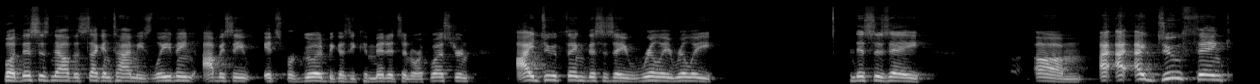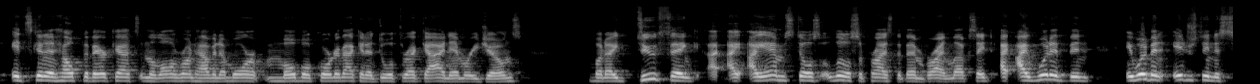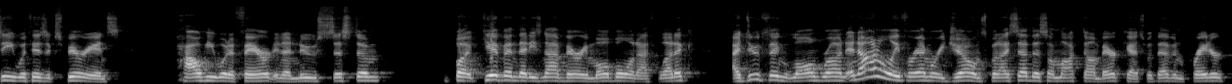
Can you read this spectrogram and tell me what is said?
But this is now the second time he's leaving. Obviously, it's for good because he committed to Northwestern. I do think this is a really, really, this is a, um, I, I do think it's going to help the Bearcats in the long run having a more mobile quarterback and a dual threat guy in Emory Jones. But I do think I, I am still a little surprised that Ben Bryant left. I, I would have been, it would have been interesting to see with his experience how he would have fared in a new system. But given that he's not very mobile and athletic, I do think long run, and not only for Emory Jones, but I said this on Locked On Bearcats with Evan Prater.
